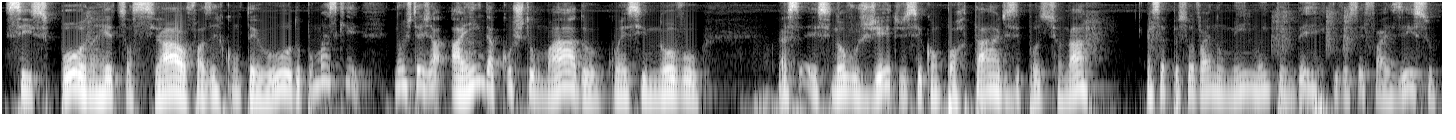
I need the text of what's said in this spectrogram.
se expor na rede social, fazer conteúdo, por mais que não esteja ainda acostumado com esse novo esse novo jeito de se comportar, de se posicionar, essa pessoa vai no mínimo entender que você faz isso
